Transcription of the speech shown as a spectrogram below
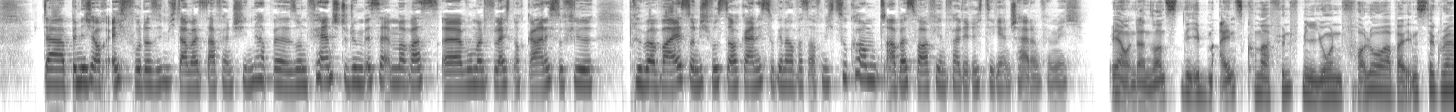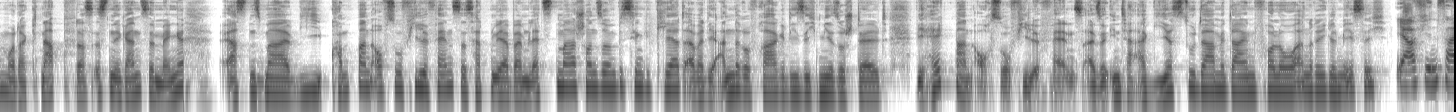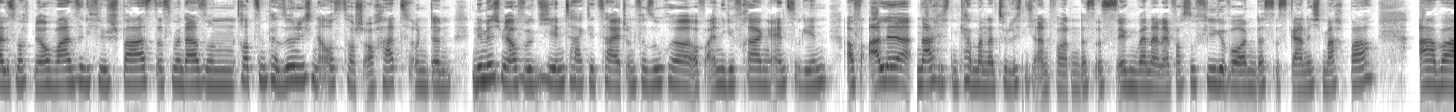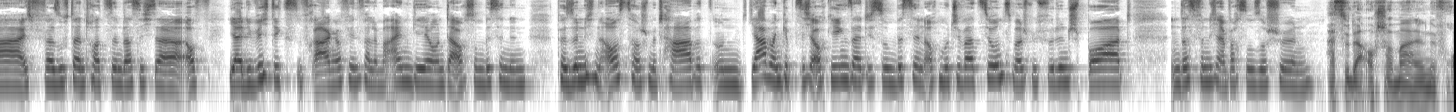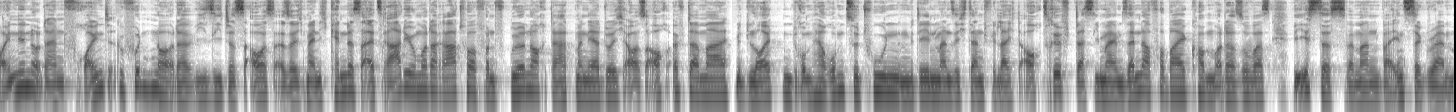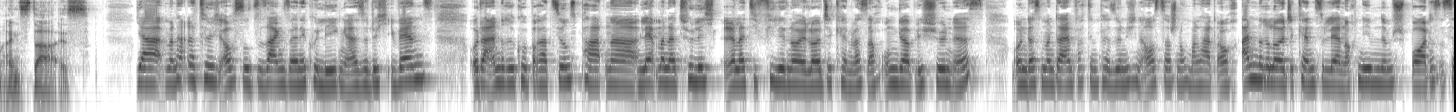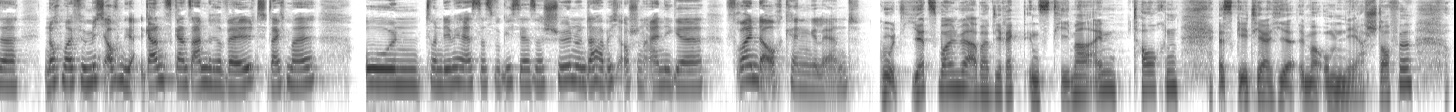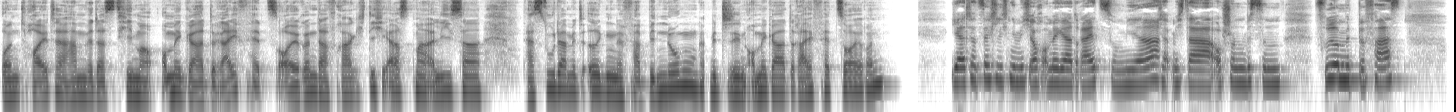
da bin ich auch echt froh, dass ich mich damals dafür entschieden habe. So ein Fernstudium ist ja immer was, äh, wo man vielleicht noch gar nicht so viel drüber weiß und ich wusste auch gar nicht so genau, was auf mich zukommt, aber es war auf jeden Fall die richtige Entscheidung für mich. Ja, und ansonsten eben 1,5 Millionen Follower bei Instagram oder knapp. Das ist eine ganze Menge. Erstens mal, wie kommt man auf so viele Fans? Das hatten wir ja beim letzten Mal schon so ein bisschen geklärt. Aber die andere Frage, die sich mir so stellt, wie hält man auch so viele Fans? Also interagierst du da mit deinen Followern regelmäßig? Ja, auf jeden Fall. Es macht mir auch wahnsinnig viel Spaß, dass man da so einen trotzdem persönlichen Austausch auch hat. Und dann nehme ich mir auch wirklich jeden Tag die Zeit und versuche auf einige Fragen einzugehen. Auf alle Nachrichten kann man natürlich nicht antworten. Das ist irgendwann dann einfach so viel geworden, das ist gar nicht machbar. Aber ich versuche dann trotzdem, dass ich da auf ja die wichtigsten Fragen auf jeden Fall immer eingehe und da auch so ein bisschen den persönlichen Austausch mit habe. Und ja, man gibt sich auch gegenseitig so ein bisschen auch Motivation zum Beispiel für den Sport. Und das finde ich einfach so, so schön. Hast du da auch schon mal eine Freundin oder einen Freund gefunden oder wie sieht das aus? Also ich meine, ich kenne das als Radiomoderator von früher noch. Da hat man ja durchaus auch öfter mal mit Leuten drumherum zu tun, mit denen man sich dann vielleicht auch trifft, dass sie mal im Sender vorbeikommen oder sowas. Wie ist das, wenn man bei Instagram ein Star ist? Ja, man hat natürlich auch sozusagen seine Kollegen. Also durch Events oder andere Kooperationspartner lernt man natürlich relativ viele neue Leute kennen, was auch unglaublich schön ist. Und dass man da einfach den persönlichen Austausch nochmal hat, auch andere Leute kennenzulernen, auch neben dem Sport. Das ist ja nochmal für mich auch eine ganz, ganz andere Welt, sag ich mal. Und von dem her ist das wirklich sehr, sehr schön. Und da habe ich auch schon einige Freunde auch kennengelernt. Gut, jetzt wollen wir aber direkt ins Thema eintauchen. Es geht ja hier immer um Nährstoffe und heute haben wir das Thema Omega-3-Fettsäuren. Da frage ich dich erstmal, Alisa, hast du damit irgendeine Verbindung mit den Omega-3-Fettsäuren? Ja, tatsächlich nehme ich auch Omega-3 zu mir. Ich habe mich da auch schon ein bisschen früher mit befasst.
